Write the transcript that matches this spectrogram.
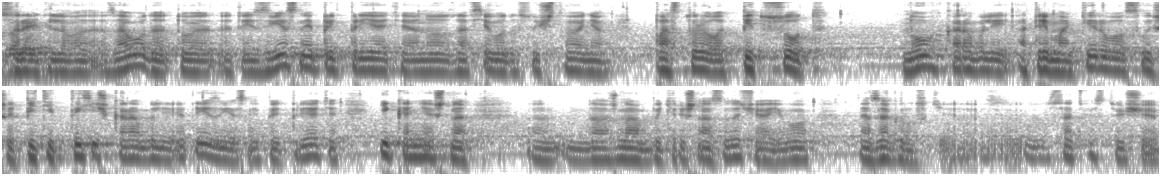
строительного завода, то это известное предприятие, оно за все годы существования построила 500 новых кораблей, отремонтировала свыше 5000 кораблей. Это известное предприятие. И, конечно, э, должна быть решена задача о его загрузке. Соответствующее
